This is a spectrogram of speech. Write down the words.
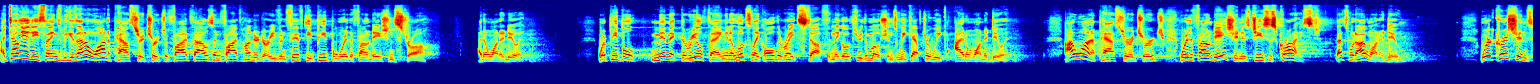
I tell you these things because I don't want to pastor a church of 5,500 or even 50 people where the foundation's straw. I don't want to do it. Where people mimic the real thing and it looks like all the right stuff and they go through the motions week after week. I don't want to do it. I want to pastor a church where the foundation is Jesus Christ. That's what I want to do where Christians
